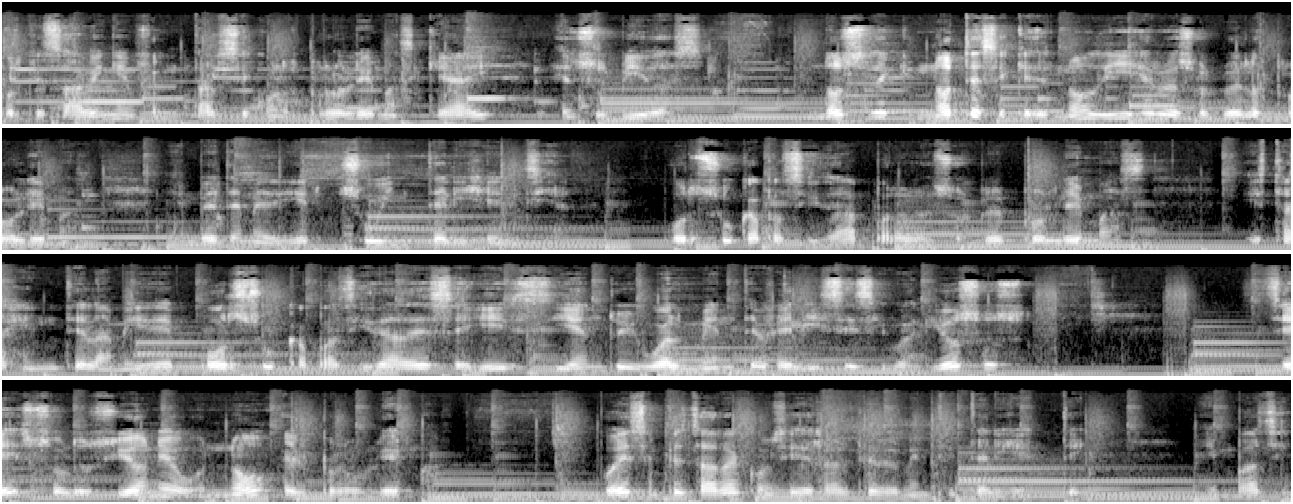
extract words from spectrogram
porque saben enfrentarse con los problemas que hay en sus vidas nótese que no dije resolver los problemas en vez de medir su inteligencia por su capacidad para resolver problemas. Esta gente la mide por su capacidad de seguir siendo igualmente felices y valiosos, se solucione o no el problema. Puedes empezar a considerarte realmente inteligente en base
